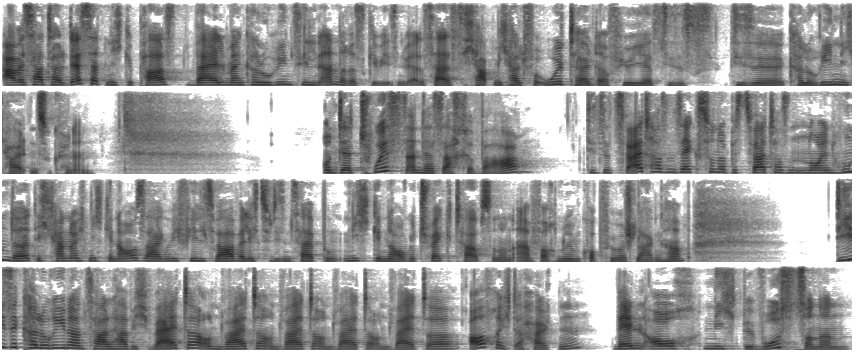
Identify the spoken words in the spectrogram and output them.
Aber es hat halt deshalb nicht gepasst, weil mein Kalorienziel ein anderes gewesen wäre. Das heißt, ich habe mich halt verurteilt dafür, jetzt dieses, diese Kalorien nicht halten zu können. Und der Twist an der Sache war, diese 2600 bis 2900, ich kann euch nicht genau sagen, wie viel es war, weil ich zu diesem Zeitpunkt nicht genau getrackt habe, sondern einfach nur im Kopf überschlagen habe. Diese Kalorienanzahl habe ich weiter und weiter und weiter und weiter und weiter aufrechterhalten wenn auch nicht bewusst, sondern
